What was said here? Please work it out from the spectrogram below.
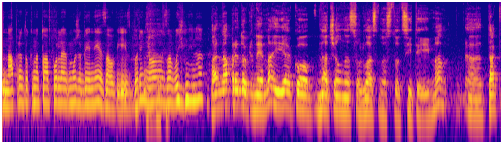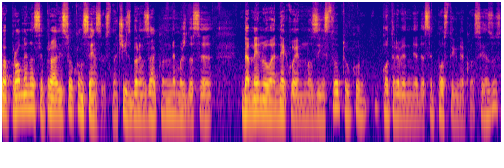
напредок на тоа поле, може би не за овие избори, но за воиднина. Па напредок нема, иако начална согласност од сите има, таква промена се прави со консензус. Значи, изборен закон не може да се да менува некое мнозинство, туку потребен е да се постигне консензус.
